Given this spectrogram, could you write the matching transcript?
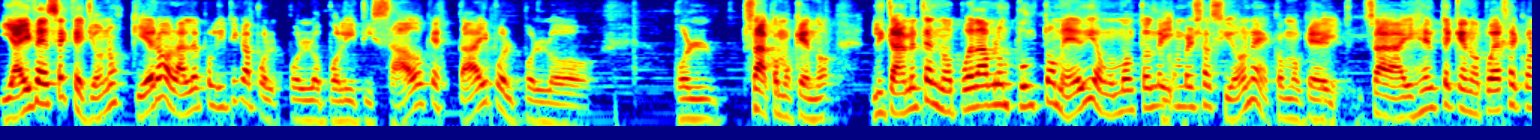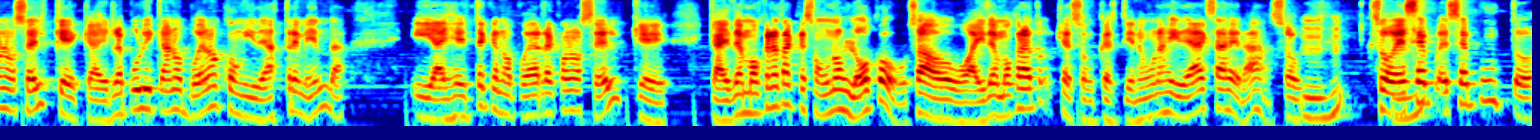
Y hay veces que yo no quiero hablar de política por, lo politizado que está y por, por lo... Por, o sea, como que no, literalmente no puede haber un punto medio en un montón de conversaciones. Como que, o sea, hay gente que no puede reconocer que, que hay republicanos buenos con ideas tremendas y hay gente que no puede reconocer que, que, hay demócratas que son unos locos, o sea, o hay demócratas que son que tienen unas ideas exageradas. So, ese, ese punto,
